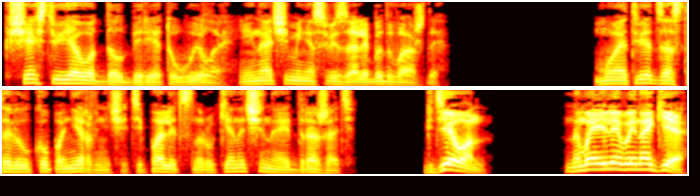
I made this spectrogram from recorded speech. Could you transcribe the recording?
К счастью, я отдал берету Уилла, иначе меня связали бы дважды. Мой ответ заставил копа нервничать, и палец на руке начинает дрожать. «Где он?» «На моей левой ноге!»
